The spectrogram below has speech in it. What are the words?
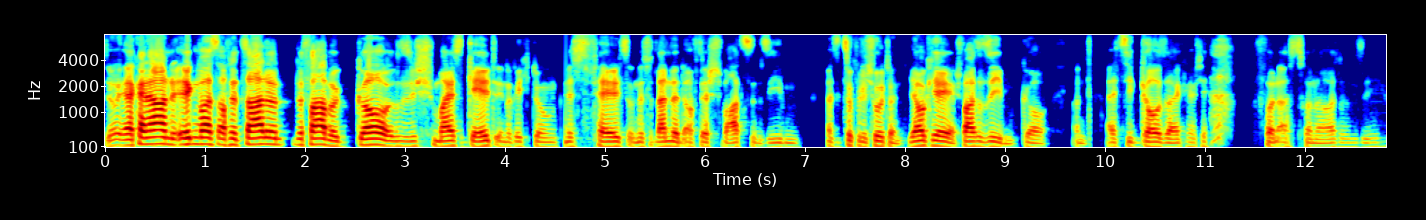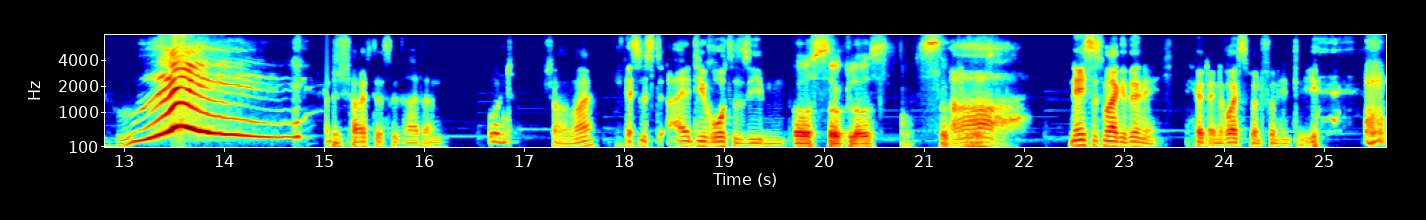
Ja, keine Ahnung, irgendwas auf eine Zahl und eine Farbe. Go! Und sie schmeißt Geld in Richtung eines Felds und es landet auf der schwarzen 7. Und sie zuckt mit den Schultern. Ja, okay, schwarze 7, go. Und als sie Go sagt, hört sie von Astronaut und sie. Whee! Und schaut das Rad an. Und Schauen wir mal. Es ist die rote 7. Oh, so close. Oh, so close. Ah. Nächstes Mal gewinne ich. Hört ein Räuspern von hinter ihr.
